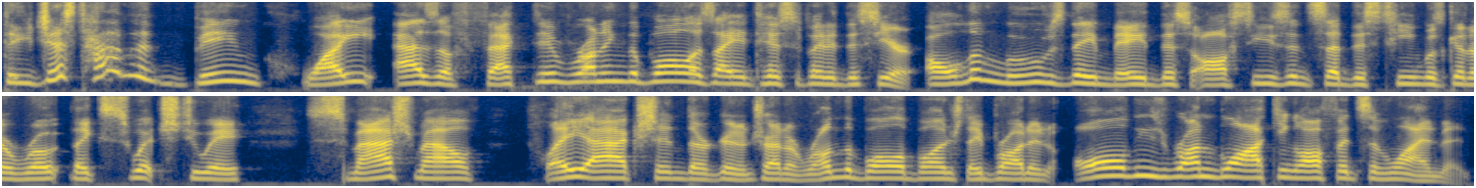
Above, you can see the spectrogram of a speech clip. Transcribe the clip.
They just haven't been quite as effective running the ball as I anticipated this year. All the moves they made this offseason said this team was going to ro- like switch to a smash mouth play action. They're going to try to run the ball a bunch. They brought in all these run blocking offensive linemen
